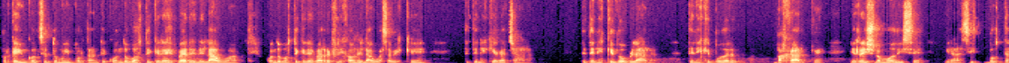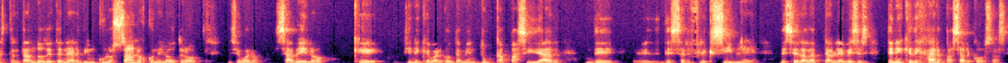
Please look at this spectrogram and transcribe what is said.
porque hay un concepto muy importante, cuando vos te querés ver en el agua, cuando vos te querés ver reflejado en el agua, ¿sabes qué? Te tenés que agachar, te tenés que doblar, tenés que poder bajarte. Y rey Shlomo dice, mira, si vos estás tratando de tener vínculos sanos con el otro, dice, bueno, sabelo que tiene que ver con también tu capacidad de, eh, ser flexible, de ser adaptable. A veces tenés que dejar pasar cosas,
